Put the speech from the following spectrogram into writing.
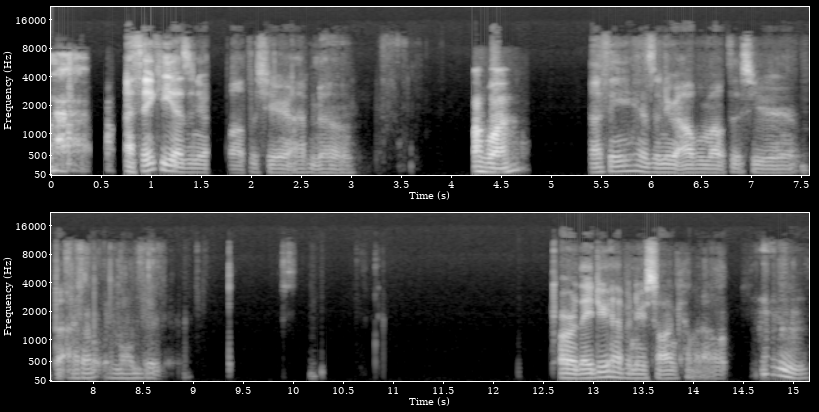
I think he has a new album out this year. I have no. A what? I think he has a new album out this year, but I don't remember. Or they do have a new song coming out.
